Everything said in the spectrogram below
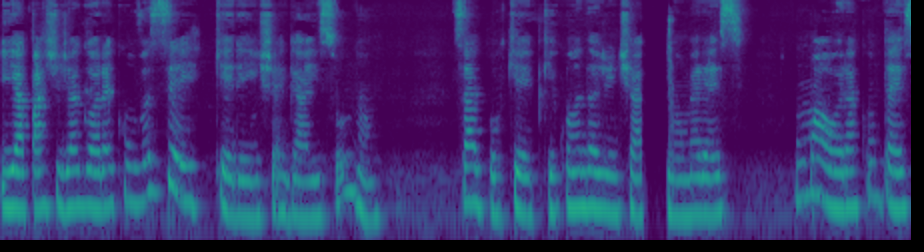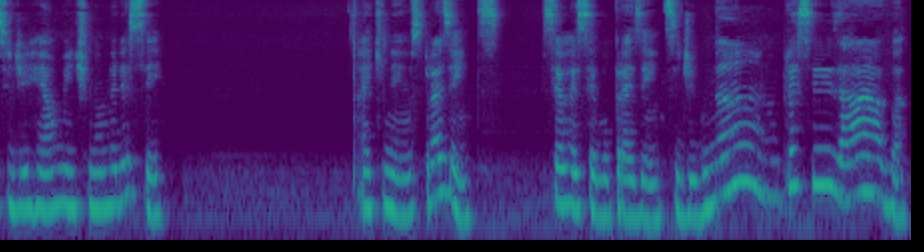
E a partir de agora é com você querer enxergar isso ou não. Sabe por quê? Porque quando a gente acha que não merece, uma hora acontece de realmente não merecer. É que nem os presentes. Se eu recebo presentes e digo, não, não precisava,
